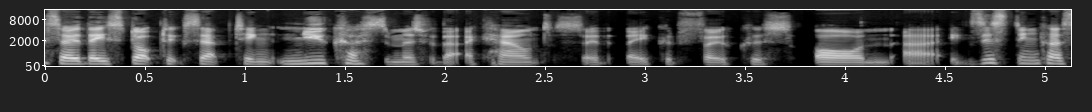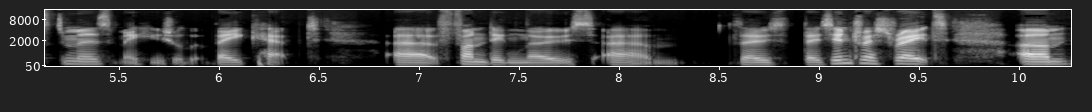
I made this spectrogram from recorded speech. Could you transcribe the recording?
So they stopped accepting new customers for that account, so that they could focus on uh, existing customers, making sure that they kept uh, funding those um, those those interest rates. Um,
